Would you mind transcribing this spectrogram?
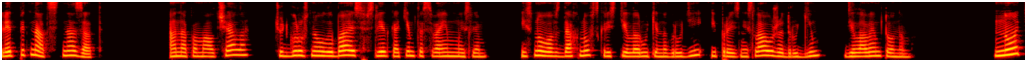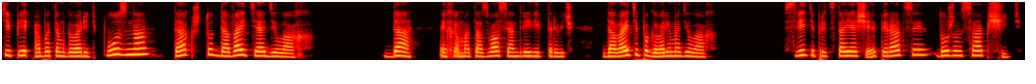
Лет пятнадцать назад. Она помолчала, чуть грустно улыбаясь вслед каким-то своим мыслям, и снова вздохнув, скрестила руки на груди и произнесла уже другим, деловым тоном. Но теперь об этом говорить поздно, так что давайте о делах. Да, эхом отозвался Андрей Викторович, давайте поговорим о делах. В свете предстоящей операции должен сообщить,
